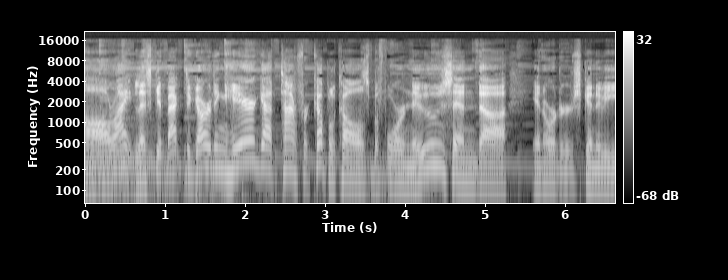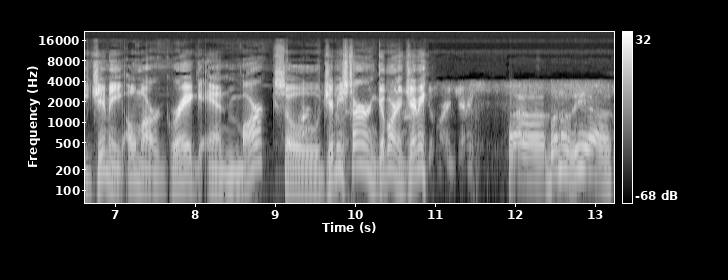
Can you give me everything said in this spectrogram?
All right, let's get back to gardening here. Got time for a couple of calls before news, and uh, in order, it's going to be Jimmy, Omar, Greg, and Mark. So Jimmy's turn. Good morning, Jimmy. Good morning, Uh, buenos dias.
